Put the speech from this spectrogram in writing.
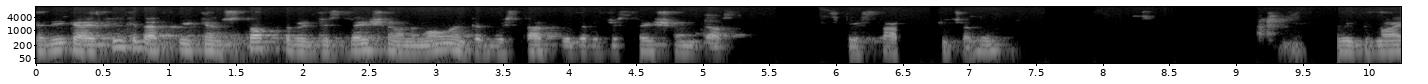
Federica, I think that we can stop the registration on the moment and we start with the registration just we start each other with my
